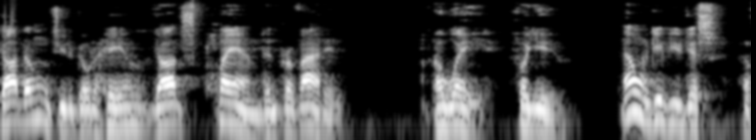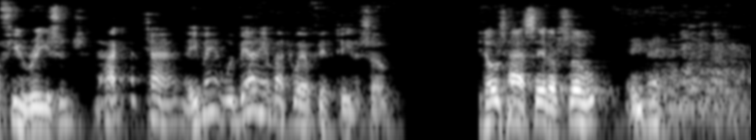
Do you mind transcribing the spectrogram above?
God doesn't want you to go to hell. God's planned and provided a way for you. Now I want to give you just a few reasons. Now I got time. Amen. We'll be out here by twelve fifteen or so. Those how I said or so. Amen.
